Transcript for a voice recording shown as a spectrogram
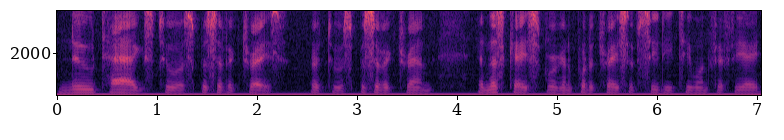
new tags to a specific trace or to a specific trend. In this case we're going to put a trace of CDT158.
